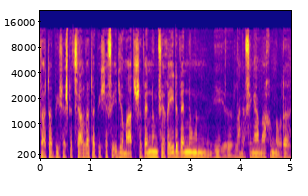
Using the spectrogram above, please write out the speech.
Wörterbücher, Spezialwörterbücher für idiomatische Wendungen, für Redewendungen wie lange Finger machen oder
